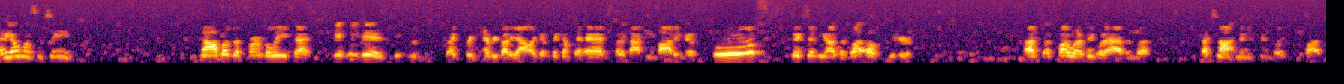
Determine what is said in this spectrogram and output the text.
And he almost succeeds. Now, I'm of the firm belief that if he did, he would like freak everybody out. Like, pick up the head, put it back in the body, and go, whoop, fix it, and guys are like. Oh. That's, that's probably what I think would have happened, but that's not in any translation of the Bible.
